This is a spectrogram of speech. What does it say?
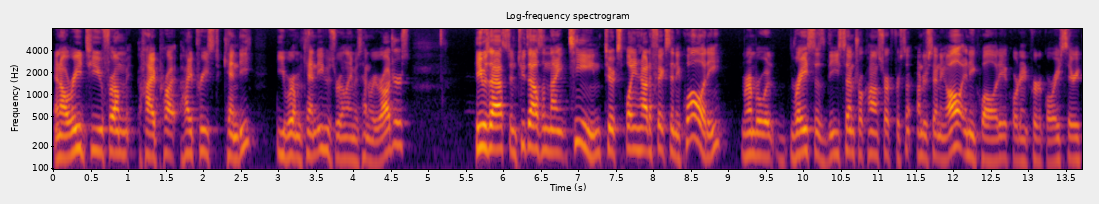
And I'll read to you from High, Pri- High Priest Kendi, Ibram Kendi, whose real name is Henry Rogers. He was asked in 2019 to explain how to fix inequality. Remember, what race is the central construct for understanding all inequality, according to critical race theory.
